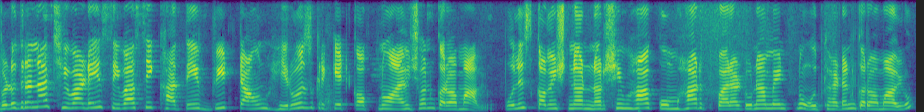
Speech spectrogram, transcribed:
વડોદરાના છેવાડે સેવાસી ખાતે વીટ ટાઉન હીરોઝ ક્રિકેટ કપનું આયોજન કરવામાં આવ્યું. પોલીસ કમિશનર નરસિંહા કુમહાર દ્વારા ટુર્નામેન્ટનું ઉદ્ઘાટન કરવામાં આવ્યું.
